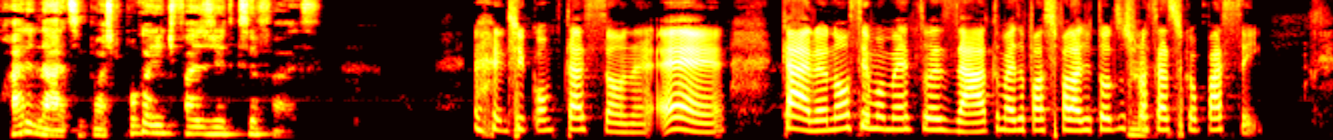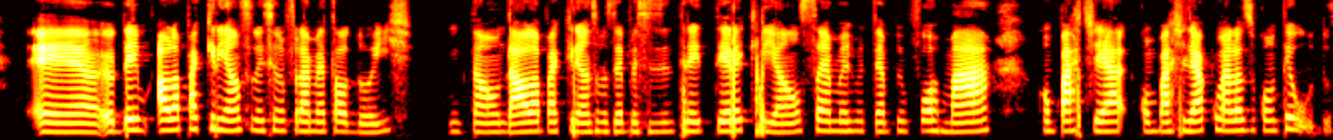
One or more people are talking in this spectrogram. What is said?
raridade, assim. Acho que pouca gente faz do jeito que você faz. De computação, né? É. Cara, eu não sei o momento exato, mas eu posso falar de todos os hum. processos que eu passei. É, eu dei aula para criança no ensino fundamental 2. Então, dar aula para criança, você precisa entreter a criança e, ao mesmo tempo, informar, compartilhar, compartilhar com elas o conteúdo.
